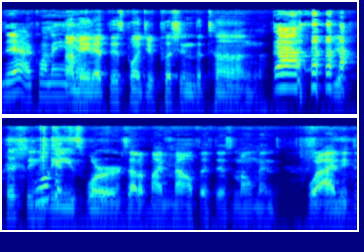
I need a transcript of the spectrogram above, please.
Yeah, Kwame. I mean, at this point, you're pushing the tongue. You're pushing Well, these words out of my mouth at this moment, where I need to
